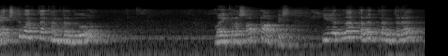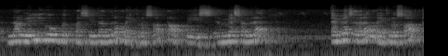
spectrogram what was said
ನೆಕ್ಸ್ಟ್ ಬರ್ತಕ್ಕಂಥದ್ದು ಮೈಕ್ರೋಸಾಫ್ಟ್ ಆಫೀಸ್ ಇವೆಲ್ಲ ಕಲಿತ ನಂತರ ನಾವು ಎಲ್ಲಿಗೆ ಹೋಗ್ಬೇಕಪ್ಪ ಸೀದಾ ಅಂದ್ರೆ ಮೈಕ್ರೋಸಾಫ್ಟ್ ಆಫೀಸ್ ಎಂ ಎಸ್ ಅಂದ್ರೆ ಎಂ ಎಸ್ ಅಂದ್ರೆ ಮೈಕ್ರೋಸಾಫ್ಟ್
